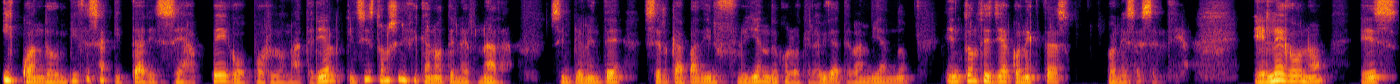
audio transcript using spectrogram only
Y cuando empiezas a quitar ese apego por lo material, que insisto, no significa no tener nada, simplemente ser capaz de ir fluyendo con lo que la vida te va enviando, entonces ya conectas con esa esencia. El ego, ¿no? Es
